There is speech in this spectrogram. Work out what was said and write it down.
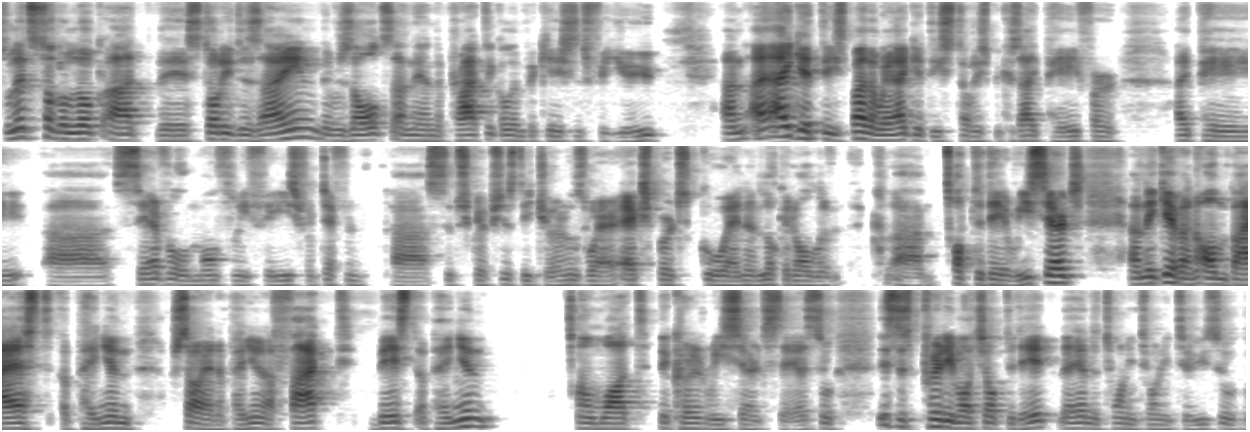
So let's take a look at the study design, the results, and then the practical implications for you. And I, I, get these, by the way, I get these studies because I pay for I pay uh, several monthly fees for different uh, subscriptions to journals where experts go in and look at all the um, up to date research and they give an unbiased opinion, sorry, an opinion, a fact based opinion on what the current research says. So this is pretty much up to date, the end of 2022. So,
